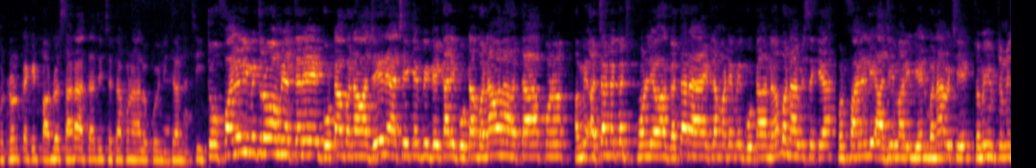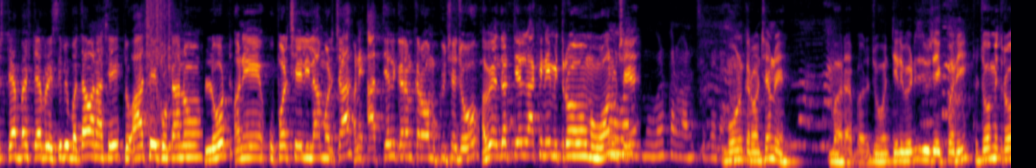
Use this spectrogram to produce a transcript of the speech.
ત્રણ પેકેટ પાવડર સારા હતા તે છતાં પણ આ લોકોએ લીધા નથી. તો ફાઇનલી મિત્રો અમે અત્યારે ગોટા બનાવવા જઈ રહ્યા છે કેમ કે ગઈકાલે ગોટા બનાવવાના હતા પણ અમે અચાનક જ ફોન લેવા ગતા રહ્યા એટલા માટે અમે ગોટા ન બનાવી શક્યા. પણ ફાઇનલી આજે મારી બેન બનાવે છે. તો અમે તમને સ્ટેપ બાય સ્ટેપ રેસીપી બતાવવાના છે. તો આ છે ગોટાનો લોટ અને ઉપર છે લીલા મરચા અને આ તેલ ગરમ કરવા મૂક્યું છે જો હવે અંદર તેલ નાખીને મિત્રો મોવાનું છે. મોવર કરવાનું છે મોવણ કરવાનું છે એમ ને? બરાબર. જો તેલ વેડી દીધું છે એક પરી. તો જો મિત્રો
